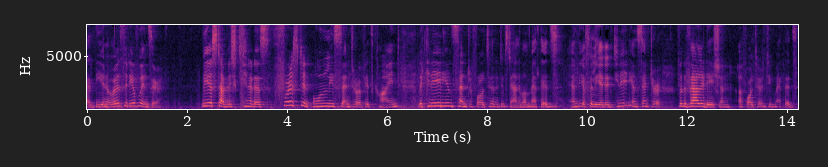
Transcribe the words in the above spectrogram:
at the University of Windsor, we established Canada's first and only center of its kind, the Canadian Centre for Alternatives to Animal Methods, and the affiliated Canadian Centre for the validation of alternative methods.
